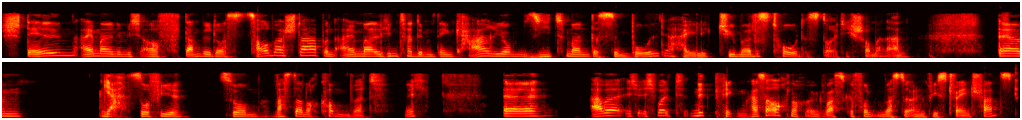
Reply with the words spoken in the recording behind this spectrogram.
Stellen, einmal nämlich auf Dumbledores Zauberstab und einmal hinter dem Denkarium sieht man das Symbol der Heiligtümer des Todes, deute ich schon mal an. Ähm, ja, so viel zum, was da noch kommen wird, nicht? Äh, aber ich, ich wollte nitpicken. Hast du auch noch irgendwas gefunden, was du irgendwie strange fandst?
